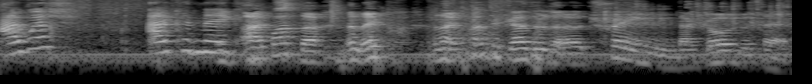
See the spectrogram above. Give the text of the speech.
I wish I could make I bought the and I and I put together the train that goes with it.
